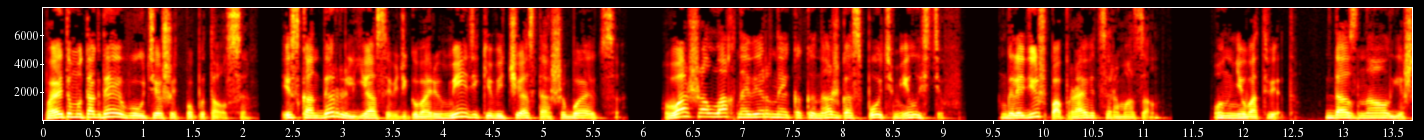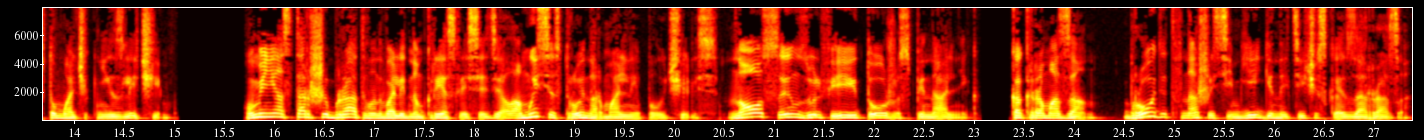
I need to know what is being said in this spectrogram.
Поэтому тогда его утешить попытался. Искандер Ильясович, говорю, медики ведь часто ошибаются. Ваш Аллах, наверное, как и наш Господь, милостив. Глядишь, поправится Рамазан. Он мне в ответ. Да знал я, что мальчик неизлечим. У меня старший брат в инвалидном кресле сидел, а мы с сестрой нормальные получились. Но сын Зульфии тоже спинальник, как Рамазан. Бродит в нашей семье генетическая зараза.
